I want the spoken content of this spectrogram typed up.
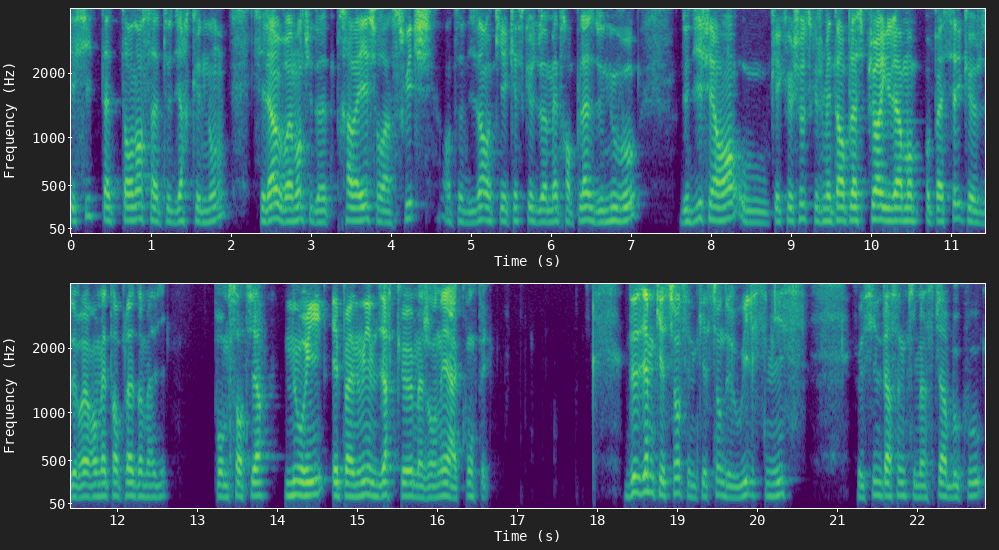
Et si tu as tendance à te dire que non, c'est là où vraiment tu dois travailler sur un switch en te disant, OK, qu'est-ce que je dois mettre en place de nouveau, de différent, ou quelque chose que je mettais en place plus régulièrement au passé, que je devrais remettre en place dans ma vie, pour me sentir nourri, épanoui et me dire que ma journée a compté. Deuxième question, c'est une question de Will Smith, qui est aussi une personne qui m'inspire beaucoup.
